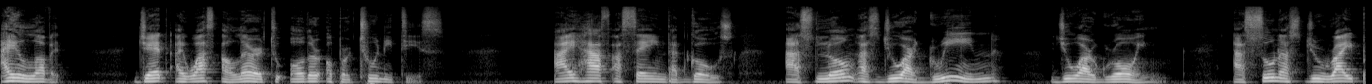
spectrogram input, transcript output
I love it. Yet I was alert to other opportunities. I have a saying that goes, as long as you are green, you are growing. As soon as you ripe,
